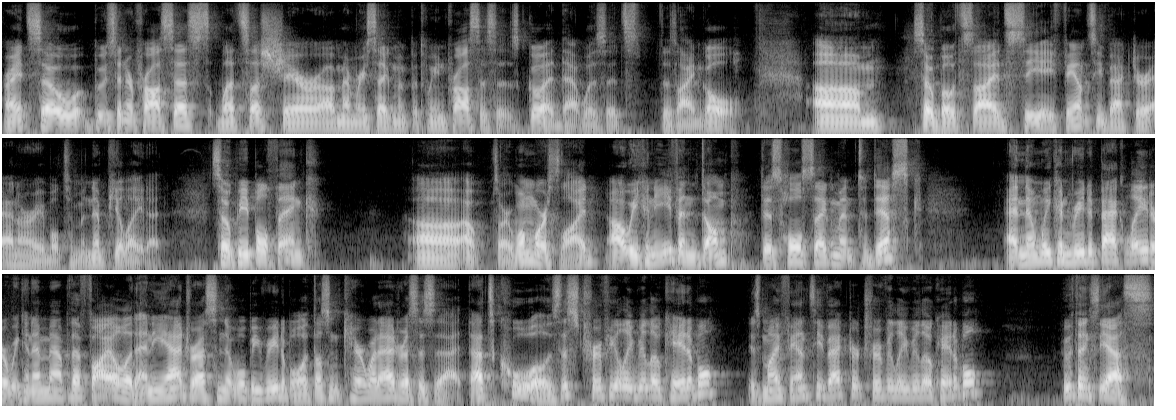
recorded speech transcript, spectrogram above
Right? So Boost Interprocess lets us share a memory segment between processes. Good, that was its design goal. Um, so both sides see a fancy vector and are able to manipulate it. So people think, uh, oh, sorry, one more slide. Uh, we can even dump this whole segment to disk, and then we can read it back later. We can mmap that file at any address, and it will be readable. It doesn't care what address it's at. That's cool. Is this trivially relocatable? Is my fancy vector trivially relocatable? Who thinks yes?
